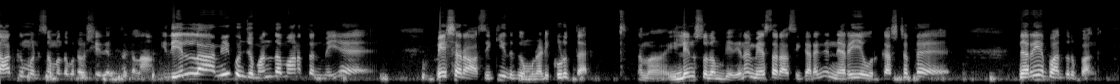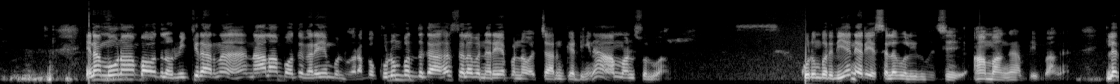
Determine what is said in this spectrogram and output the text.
டாக்குமெண்ட் சம்பந்தப்பட்ட விஷயத்தை எடுத்துக்கலாம். இது எல்லாமே கொஞ்சம் மந்தமான தன்மையை மேஷராசிக்கு இதுக்கு முன்னாடி கொடுத்தார். நம்ம இல்லைன்னு சொல்ல முடியாது. ஏன்னா மேசராசிக்காரங்க நிறைய ஒரு கஷ்டத்தை நிறைய பார்த்துருப்பாங்க. ஏன்னா மூணாம் பாவத்துல அவர் நிக்கிறாருன்னா நாலாம் பாவத்தை விரயம் பண்ணுவார். அப்ப குடும்பத்துக்காக செலவு நிறைய பண்ண வச்சாருன்னு கேட்டீங்கன்னா ஆமான்னு சொல்லுவாங்க. குடும்ப ரீதியா நிறைய செலவுகள் இருந்துச்சு. ஆமாங்க அப்படிம்பாங்க. இல்ல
